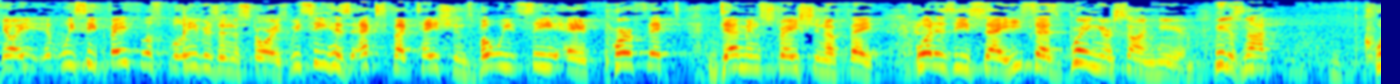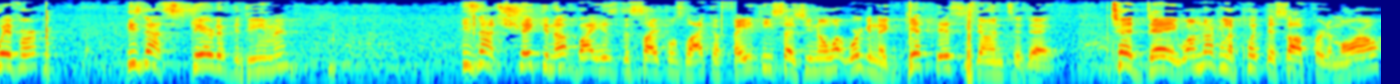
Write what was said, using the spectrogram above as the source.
You know, we see faithless believers in the stories. We see his expectations, but we see a perfect demonstration of faith. What does he say? He says, Bring your son here. He does not quiver, he's not scared of the demon. He's not shaken up by his disciples' lack of faith. He says, You know what? We're going to get this done today. Today. Well, I'm not going to put this off for tomorrow.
